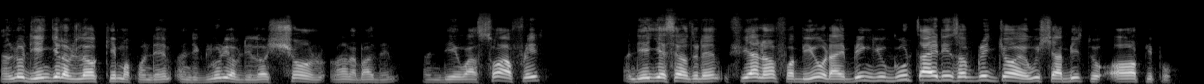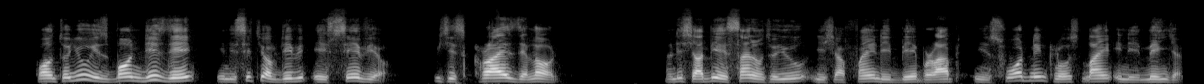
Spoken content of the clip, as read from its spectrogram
And lo, the angel of the Lord came upon them, and the glory of the Lord shone round about them. And they were so afraid and the angel said unto them, Fear not, for behold, I bring you good tidings of great joy, which shall be to all people. For unto you is born this day in the city of David a Savior, which is Christ the Lord. And this shall be a sign unto you, ye shall find a babe wrapped in swaddling clothes, lying in a manger.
